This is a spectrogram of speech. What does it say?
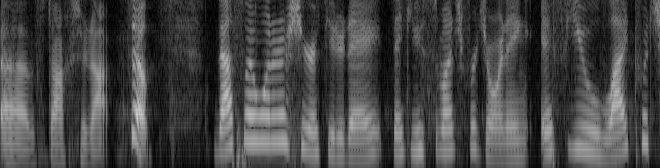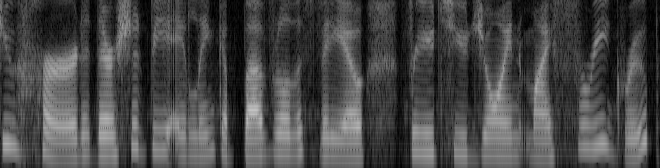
uh, stocks or not. So that's what I wanted to share with you today. Thank you so much for joining. If you liked what you heard, there should be a link above below this video for you to join my free group.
